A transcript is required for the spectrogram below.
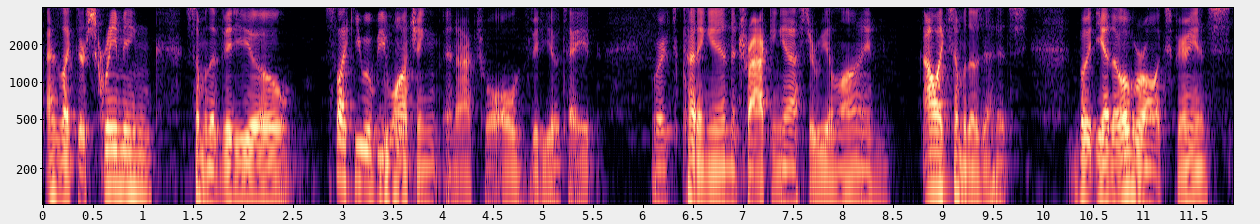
as like they're screaming, some of the video, it's like you would be mm-hmm. watching an actual old videotape where it's cutting in, the tracking has to realign. I like some of those edits, but yeah, the overall experience.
